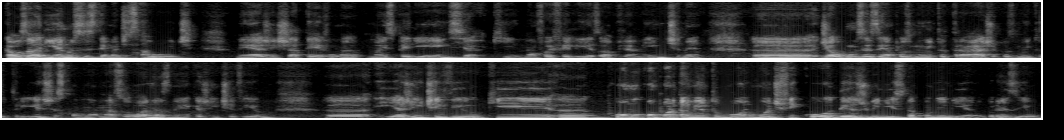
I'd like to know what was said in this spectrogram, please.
causaria no sistema de saúde. Né? A gente já teve uma, uma experiência que não foi feliz, obviamente, né? Uh, de alguns exemplos muito trágicos, muito tristes, como no Amazonas, né? que a gente viu, uh, e a gente viu que uh, como o comportamento modificou desde o início da pandemia no Brasil.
